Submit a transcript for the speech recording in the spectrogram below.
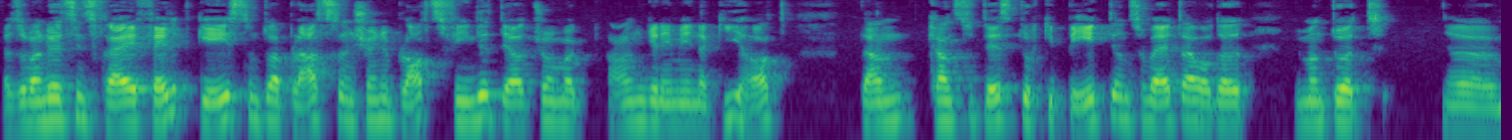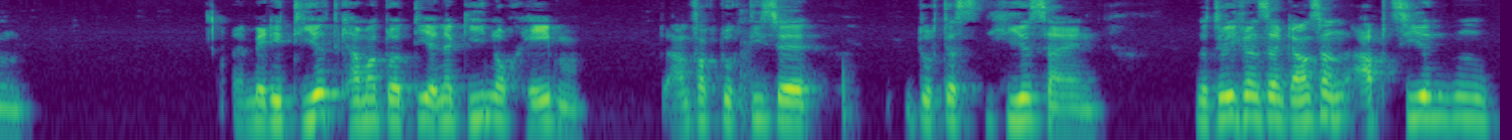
Also wenn du jetzt ins freie Feld gehst und du einen Platz, einen schönen Platz findest, der schon mal angenehme Energie hat, dann kannst du das durch Gebete und so weiter oder wenn man dort ähm, meditiert, kann man dort die Energie noch heben. Einfach durch diese, durch das Hiersein. Natürlich, wenn du einen ganz abziehenden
